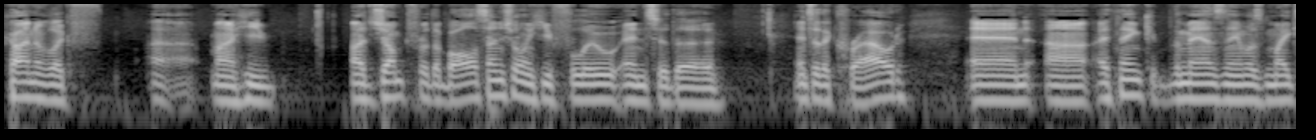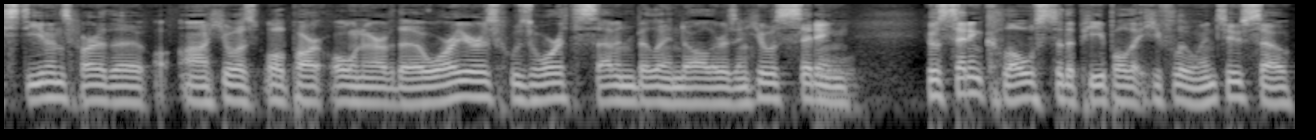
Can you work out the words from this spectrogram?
kind of like f- uh, uh, he uh, jumped for the ball essentially. He flew into the into the crowd. And uh, I think the man's name was Mike Stevens, part of the. Uh, he was well, part owner of the Warriors, who's worth seven billion dollars, and he was sitting, he was sitting close to the people that he flew into. So,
